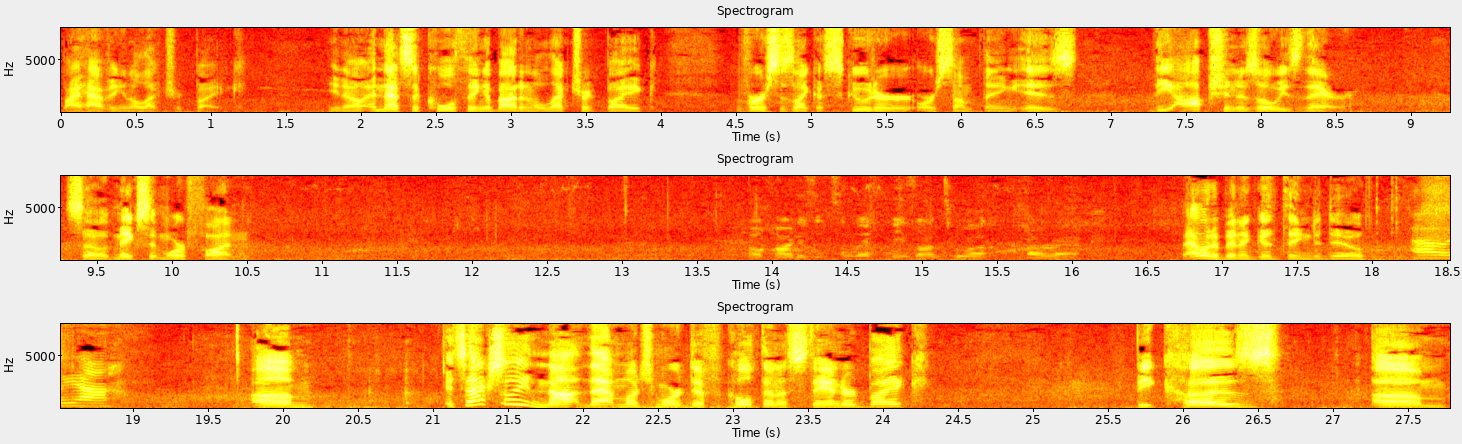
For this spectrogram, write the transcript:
by having an electric bike. You know, and that's the cool thing about an electric bike versus like a scooter or something is the option is always there. So it makes it more fun. How hard is it to onto a car rack? That would have been a good thing to do. Oh yeah. Um, it's actually not that much more difficult than a standard bike because um,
